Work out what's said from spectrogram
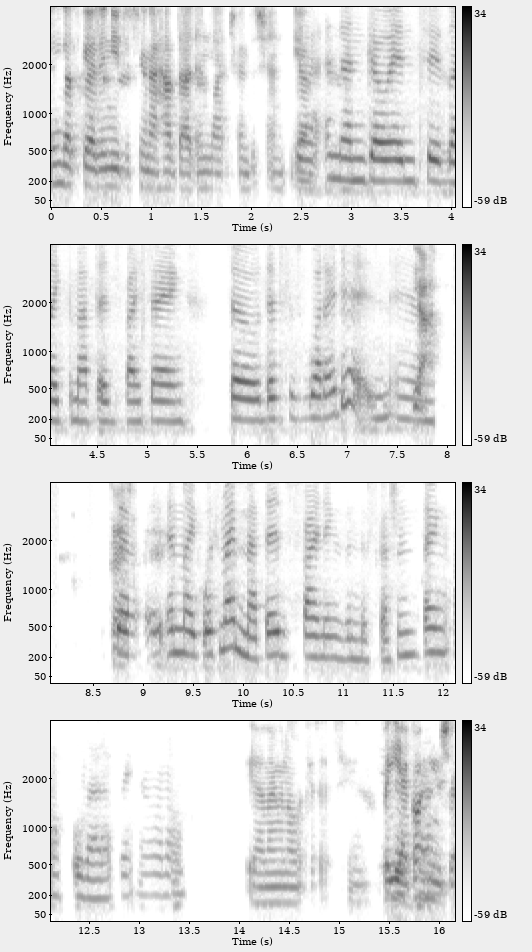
think that's good, and you're just gonna have that in that transition. Yeah. and then go into like the methods by saying, so this is what I did. And Yeah, So and like with my methods, findings, and discussion thing, I'll pull that up right now and I'll Yeah, and I'm gonna look at it too. But yeah, go ahead and share.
